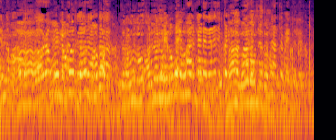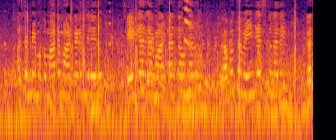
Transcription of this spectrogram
ఎందుకు గౌరవ ముఖ్యమంత్రి గారు అంతా ఎంపై మాట్లాడారనేది ఇప్పటికీ ఆలోచిస్తుంటే అర్థమైతలేదు అసలు మేము ఒక మాట మాట్లాడింది లేదు. కేటీఆర్ గారు మాట్లాడుతూ ఉన్నారు. ప్రభుత్వం ఏం చేస్తున్నది? గత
